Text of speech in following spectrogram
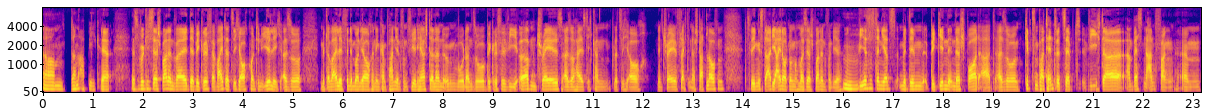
ähm, dann abbiege. Ja, das ist wirklich sehr spannend, weil der Begriff erweitert sich auch kontinuierlich. Also mittlerweile findet man ja auch in den Kampagnen von vielen Herstellern irgendwo dann so Begriffe wie Urban Trails, also heißt, ich kann plötzlich auch einen Trail vielleicht in der Stadt laufen. Deswegen ist da die Einordnung nochmal sehr spannend von dir. Mhm. Wie ist es denn jetzt mit dem Beginn in der Sportart? Also gibt es ein Patentrezept, wie ich da am besten anfange? Ähm,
